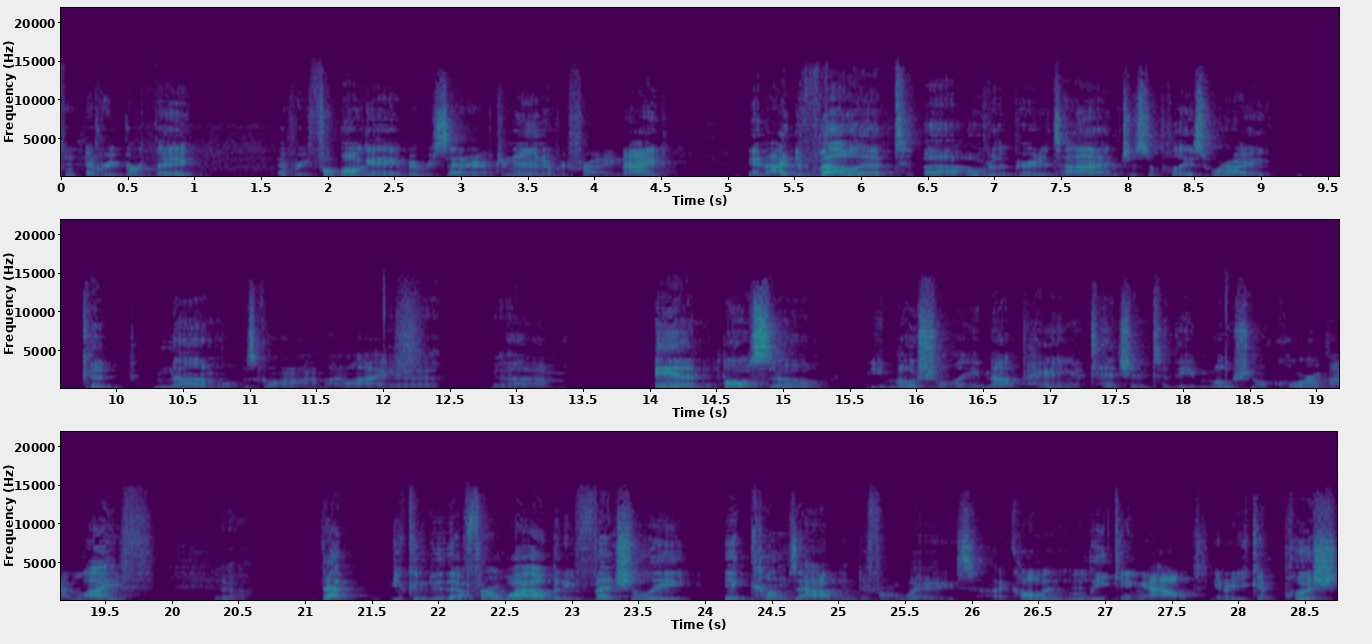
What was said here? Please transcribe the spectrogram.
every birthday, every football game, every Saturday afternoon, every Friday night. And I developed uh, over the period of time just a place where I could numb what was going on in my life. Yeah. yeah. Um, and also emotionally not paying attention to the emotional core of my life. Yeah. That you can do that for a while, but eventually it comes out in different ways. I call it mm-hmm. leaking out. You know, you can push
